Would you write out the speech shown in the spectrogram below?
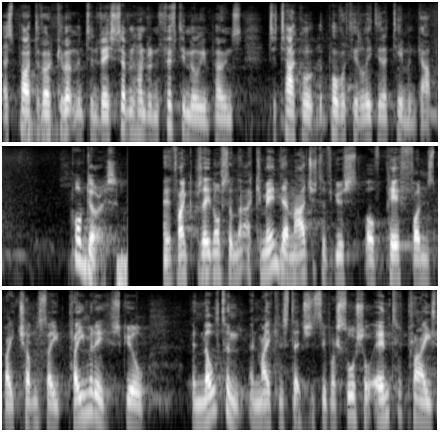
as part of our commitment to invest £750 million to tackle the poverty-related attainment gap. Bob Doris. Uh, thank you, President Officer. I commend the imaginative use of PEF funds by Churnside Primary School in Milton, in my constituency, where social enterprise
